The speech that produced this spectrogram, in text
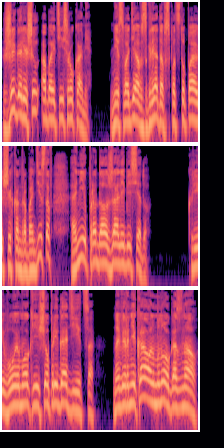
Жига решил обойтись руками. Не сводя взглядов с подступающих контрабандистов, они продолжали беседу. «Кривой мог еще пригодиться», Наверняка он много знал.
